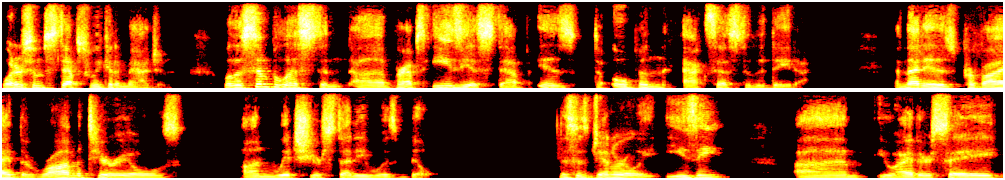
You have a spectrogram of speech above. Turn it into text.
What are some steps we could imagine? Well, the simplest and uh, perhaps easiest step is to open access to the data. And that is provide the raw materials on which your study was built. This is generally easy. Um, you either say,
